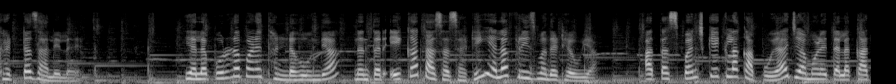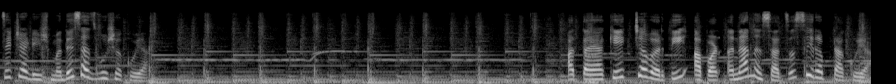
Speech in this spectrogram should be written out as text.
घट्ट झालेलं आहे. याला पूर्णपणे थंड होऊन द्या नंतर एका तासासाठी याला फ्रीजमध्ये ठेवूया. आता स्पंज केकला कापूया ज्यामुळे त्याला काचेच्या डिशमध्ये सजवू शकूया. आता या केकच्या वरती आपण अनानसाचं सिरप टाकूया.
